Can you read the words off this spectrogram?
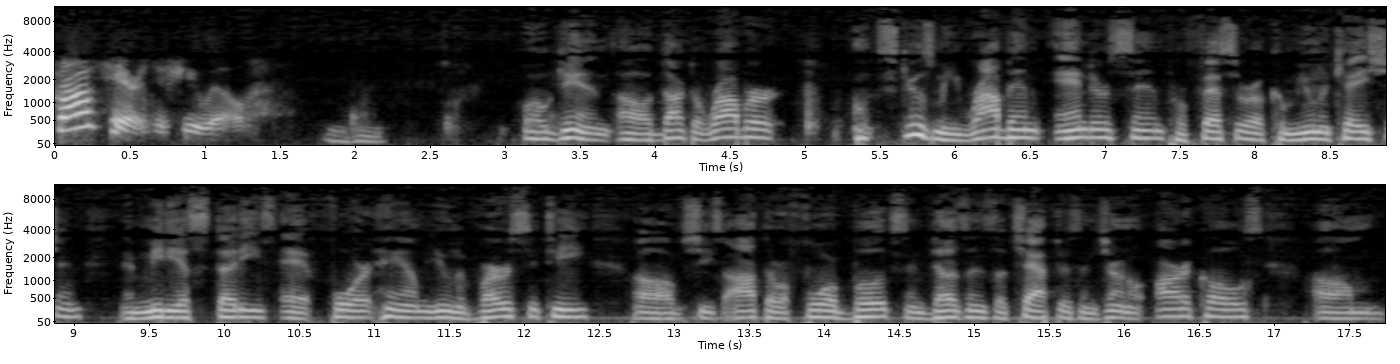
crosshairs, if you will. Well, again, uh, Dr. Robert, excuse me, Robin Andersen, professor of communication and media studies at Fordham University. Uh, she's the author of four books and dozens of chapters and journal articles. Um,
